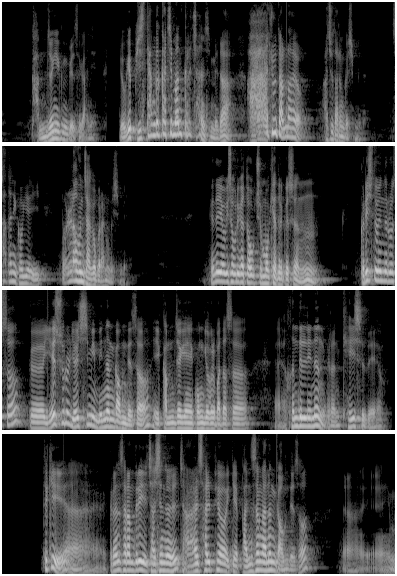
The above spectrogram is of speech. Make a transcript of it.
감정의 근거에서가 아니에요. 이게 비슷한 것 같지만 그렇지 않습니다. 아주 달라요. 아주 다른 것입니다. 사단이 거기에 이 놀라운 작업을 하는 것입니다. 그런데 여기서 우리가 더욱 주목해야 될 것은 그리스도인으로서 그 예수를 열심히 믿는 가운데서 이 감정의 공격을 받아서 흔들리는 그런 케이스들이에요. 특히 그런 사람들이 자신을 잘 살펴 이렇게 반성하는 가운데서 뭐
